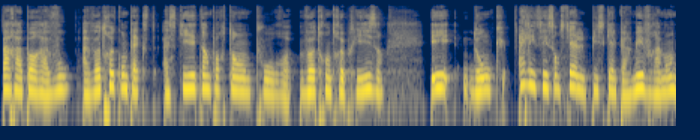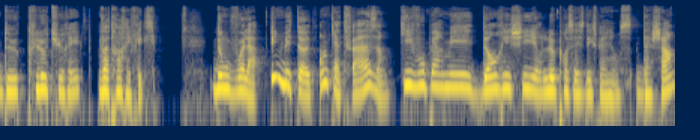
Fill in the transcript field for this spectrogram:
par rapport à vous, à votre contexte, à ce qui est important pour votre entreprise. Et donc, elle est essentielle puisqu'elle permet vraiment de clôturer votre réflexion. Donc voilà, une méthode en quatre phases qui vous permet d'enrichir le process d'expérience d'achat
